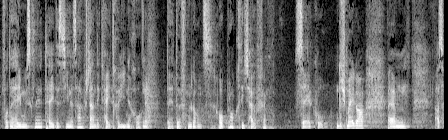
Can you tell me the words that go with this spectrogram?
von daheim aus gelernt haben, dass sie in eine Selbstständigkeit reinkommen können. Ja. Da dürfen wir ganz auch praktisch helfen. Sehr cool. Und das ist mega, ähm, also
